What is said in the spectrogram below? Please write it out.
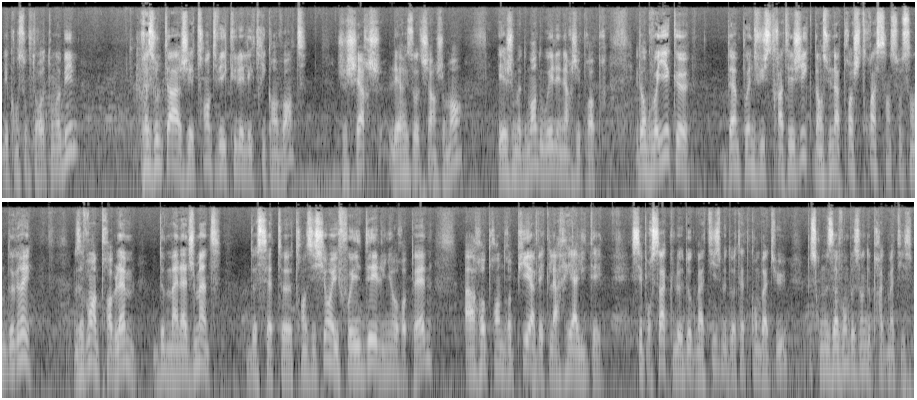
les constructeurs automobiles. Résultat, j'ai 30 véhicules électriques en vente. Je cherche les réseaux de chargement et je me demande où est l'énergie propre. Et donc, vous voyez que d'un point de vue stratégique, dans une approche 360 degrés, nous avons un problème de management de cette transition et il faut aider l'Union européenne à reprendre pied avec la réalité. C'est pour ça que le dogmatisme doit être combattu, parce que nous avons besoin de pragmatisme.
